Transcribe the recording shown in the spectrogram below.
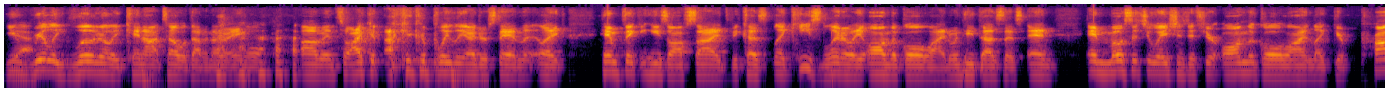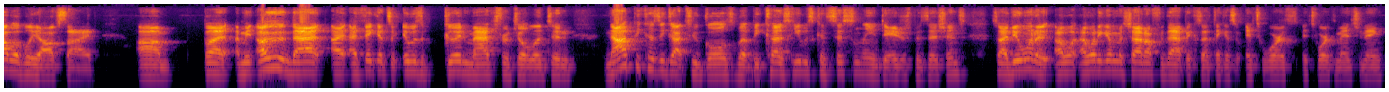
you Yeah. really literally cannot tell without another angle um and so I could I could completely understand that like him thinking he's offside because like he's literally on the goal line when he does this and in most situations if you're on the goal line like you're probably offside um but I mean, other than that, I, I think it's it was a good match for Joelinton. not because he got two goals, but because he was consistently in dangerous positions. So I do want to I, w- I want to give him a shout out for that because I think it's it's worth it's worth mentioning.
